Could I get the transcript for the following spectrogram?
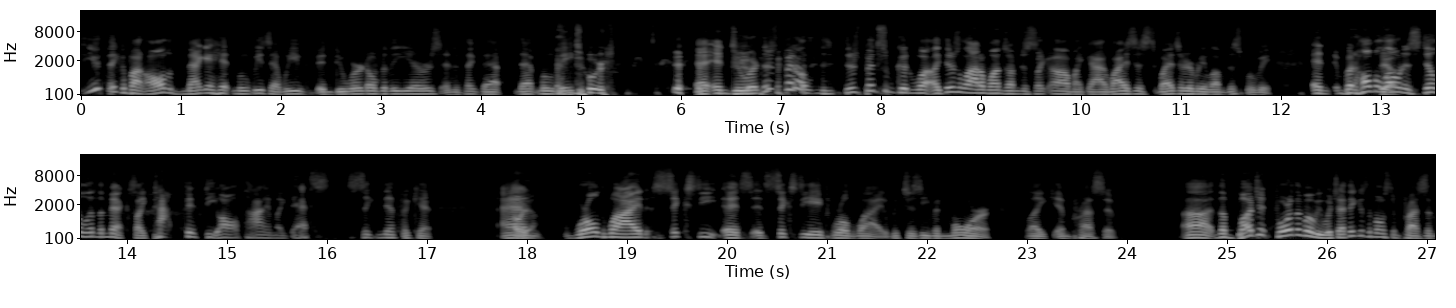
you think about all the mega hit movies that we've endured over the years, and to think that that movie Endured. uh, endured. There's been a there's been some good one. Like there's a lot of ones I'm just like, oh my god, why is this? Why does everybody love this movie? And but Home Yeah. Alone is still in the mix, like top 50 all time. Like that's significant. Oh, yeah. Worldwide, 60 it's it's 68th worldwide, which is even more like impressive. Uh, the budget for the movie, which I think is the most impressive.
